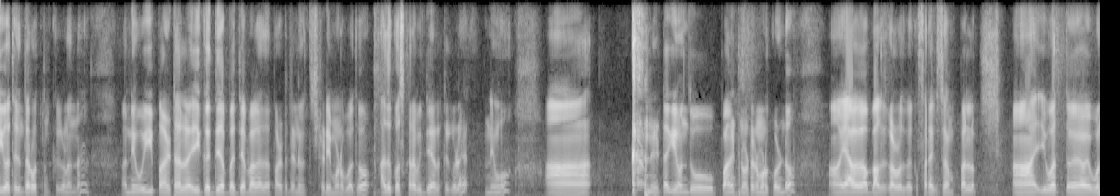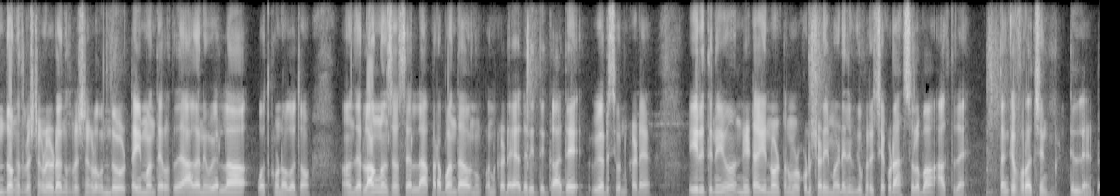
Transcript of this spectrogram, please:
ಐವತ್ತರಿಂದ ಅರವತ್ತು ಅಂಕಗಳನ್ನು ನೀವು ಈ ಪಾರ್ಟಲ್ಲಿ ಈ ಗದ್ಯ, ಪದ್ಯ ಭಾಗದ ಪಾಠದಲ್ಲಿ ನೀವು ಸ್ಟಡಿ ಮಾಡ್ಬೋದು. ಅದಕ್ಕೋಸ್ಕರ ವಿದ್ಯಾರ್ಥಿಗಳೇ ನೀವು ನೀಟಾಗಿ ಒಂದು ಪಾಯಿಂಟ್ ನೋಟೆಡ್ ಮಾಡಿಕೊಂಡು ಯಾವ ಭಾಗಗಳು ಓದಬೇಕು? ಫಾರ್ ಎಕ್ಸಾಂಪಲ್ ಇವತ್ತು ಒಂದು ಅಂಕದ ಪ್ರಶ್ನೆಗಳು, ಎರಡು ಅಂಕದ ಪ್ರಶ್ನೆಗಳು ಒಂದು ಟೈಮ್ ಅಂತ ಇರುತ್ತದೆ. ಆಗ ನೀವು ಎಲ್ಲ ಓದ್ಕೊಂಡು ಹೋಗೋದು. ಅಂದರೆ ಲಾಂಗ್ ಆನ್ಸರ್ಸ್ ಎಲ್ಲ, ಪ್ರಬಂಧ ಒಂದು ಕಡೆ, ಅದೇ ರೀತಿ ಗಾದೆ ವಿವರಿಸಿ ಒಂದು ಕಡೆ. ಈ ರೀತಿ ನೀವು ನೀಟಾಗಿ ನೋಟನ್ನು ಮಾಡ್ಕೊಂಡು ಸ್ಟಡಿ ಮಾಡಿ, ನಿಮಗೆ ಪರೀಕ್ಷೆ ಕೂಡ ಸುಲಭ ಆಗ್ತದೆ. Thank you for watching till end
